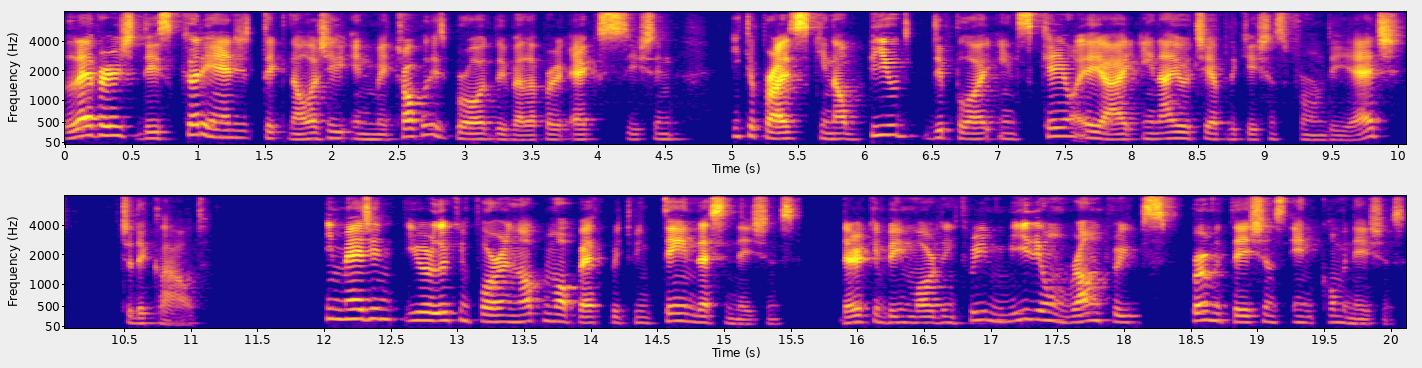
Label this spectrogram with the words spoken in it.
leverage this cutting-edge technology in Metropolis broad developer ecosystem, enterprises can now build, deploy, and scale AI and IoT applications from the edge to the cloud. Imagine you're looking for an optimal path between 10 destinations. There can be more than 3 million round trips, permutations, and combinations.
